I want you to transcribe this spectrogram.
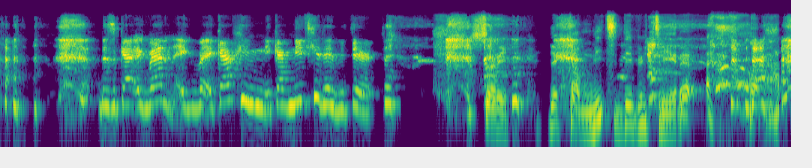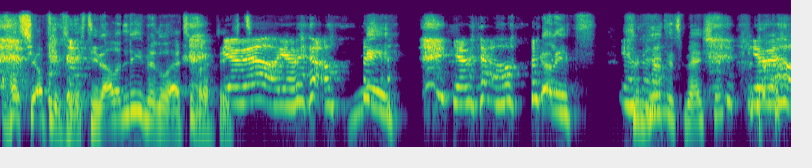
dus ik, heb, ik, ben, ik, ben, ik, heb geen, ik heb niet gedebuteerd. Sorry, je kan niet debuteren als je op je 14 al een dichtbundel uitgebracht heeft. jawel, jawel. Nee, Jawel. Kan niet. Jawel. Vergeet het, meisje. Jawel.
